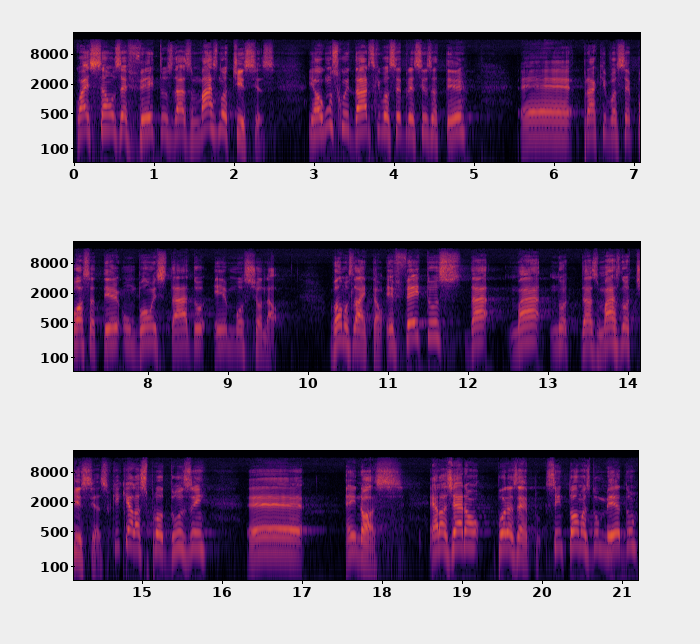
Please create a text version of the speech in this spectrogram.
Quais são os efeitos das más notícias? E alguns cuidados que você precisa ter é, para que você possa ter um bom estado emocional. Vamos lá então. Efeitos da má, no, das más notícias. O que, que elas produzem é, em nós? Elas geram, por exemplo, sintomas do medo,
